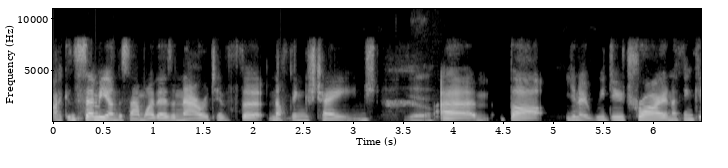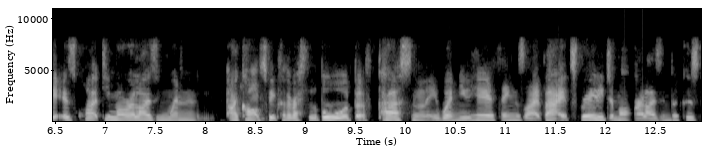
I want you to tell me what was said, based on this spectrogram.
I can semi understand why there's a narrative that nothing's changed yeah. um, but you know we do try and i think it is quite demoralizing when i can't speak for the rest of the board but personally when you hear things like that it's really demoralizing because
